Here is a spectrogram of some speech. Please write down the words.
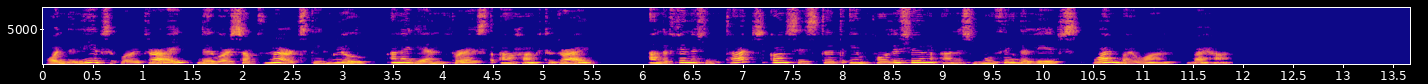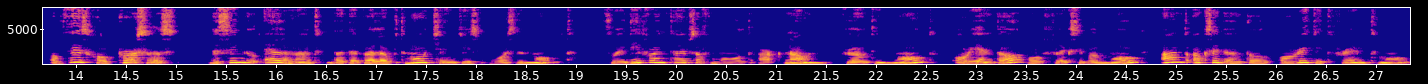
When the leaves were dry, they were submerged in glue and again pressed and hung to dry. And the finishing touch consisted in polishing and smoothing the leaves one by one by hand. Of this whole process, the single element that developed more changes was the mold. Three different types of mold are known floating mold, oriental or flexible mold, and occidental or rigid framed mold.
